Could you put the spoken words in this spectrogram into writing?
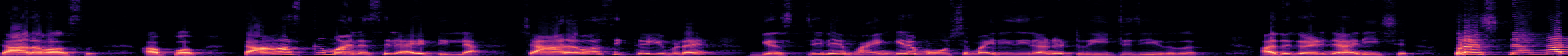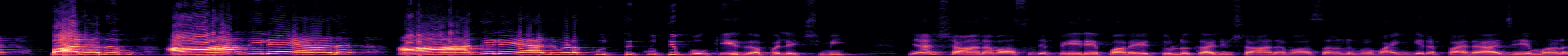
ഷാനവാസ്. അപ്പം ടാസ്ക് മനസ്സിലായിട്ടില്ല. ഷാനവാസ് ഇക്ക ഇവിടെ ഗസ്റ്റിനെ ഭയങ്കര മോശമായ രീതിയിലാണ് ട്രീറ്റ് ചെയ്തത്. അത് കഴിഞ്ഞ് അനീഷ് പ്രശ്നങ്ങൾ പലതും ആദിലെയാണ് ആദിലെയാണ് ഇവിടെ കുത്തി കുത്തി കുത്തിപ്പൊക്കിയത് അപ്പം ലക്ഷ്മി ഞാൻ ഷാനവാസിന്റെ പേരെ പറയത്തുള്ളൂ. കാര്യം ഷാനവാസാണ് ഇവിടെ ഭയങ്കര പരാജയമാണ്.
